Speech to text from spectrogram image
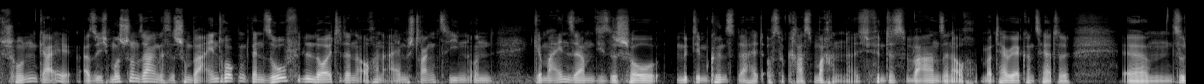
schon geil. Also ich muss schon sagen, das ist schon beeindruckend, wenn so viele Leute dann auch an einem Strang ziehen und gemeinsam diese Show mit dem Künstler halt auch so krass machen. Also ich finde das Wahnsinn. Auch Materia-Konzerte, ähm, so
